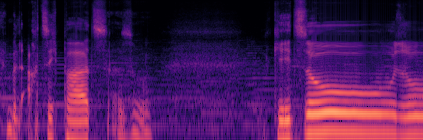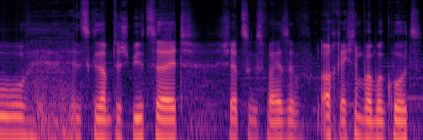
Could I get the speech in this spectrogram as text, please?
ja, mit 80 Parts, also geht so, so insgesamte Spielzeit, schätzungsweise, ach, rechnen wir mal kurz.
